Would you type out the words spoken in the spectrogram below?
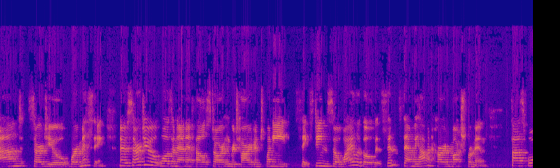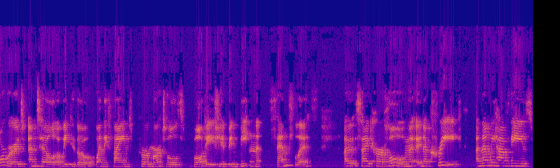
and Sergio were missing. Now, Sergio was an NFL star. He retired in 2016, so a while ago, but since then, we haven't heard much from him. Fast forward until a week ago when they find poor Myrtle's body. She had been beaten senseless outside her home in a creek And then we have these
